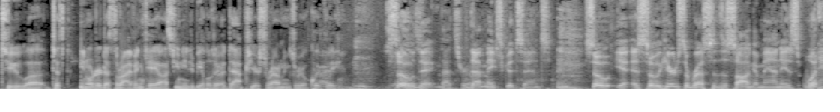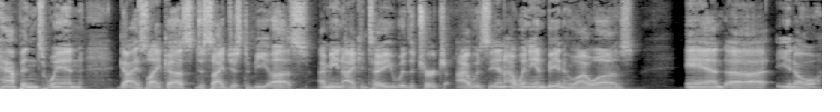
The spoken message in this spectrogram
to uh, to in order to thrive in chaos, you need to be able to adapt to your surroundings real quickly. So that That's real. that makes good sense. So yeah, so here's the rest of the saga, man. Is what happens when guys like us decide just to be us? I mean, I can tell you with the church I was in, I went in being who I was, and uh, you know.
